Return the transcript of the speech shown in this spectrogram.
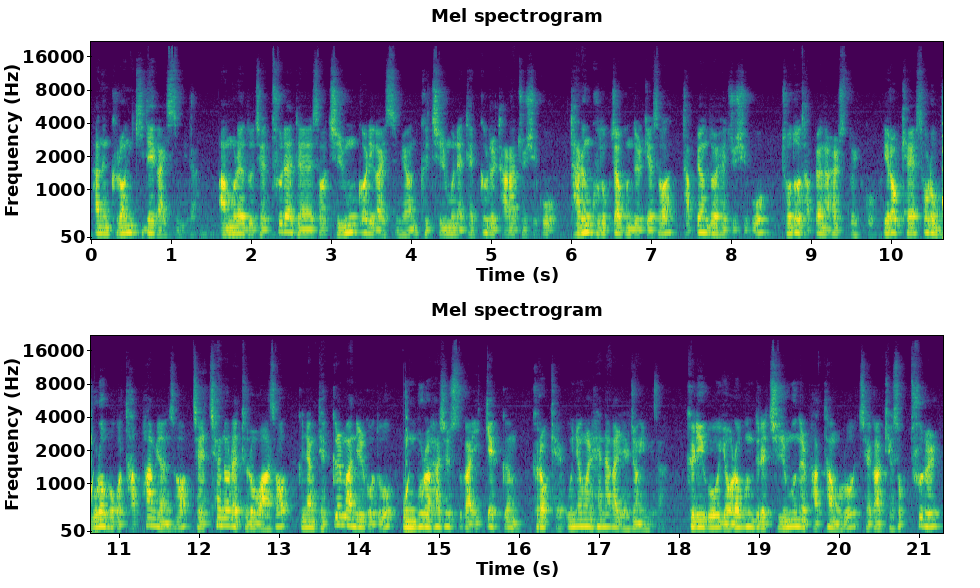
하는 그런 기대가 있습니다. 아무래도 제 툴에 대해서 질문거리가 있으면 그 질문에 댓글을 달아주시고 다른 구독자분들께서 답변도 해주시고 저도 답변을 할 수도 있고 이렇게 서로 물어보고 답하면서 제 채널에 들어와서 그냥 댓글만 읽어도 공부를 하실 수가 있게끔 그렇게 운영을 해나갈 예정입니다. 그리고 여러분들의 질문을 바탕으로 제가 계속 툴을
